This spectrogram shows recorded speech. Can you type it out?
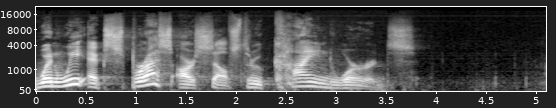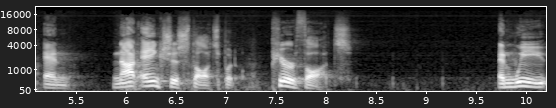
when we express ourselves through kind words and not anxious thoughts, but pure thoughts, and we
